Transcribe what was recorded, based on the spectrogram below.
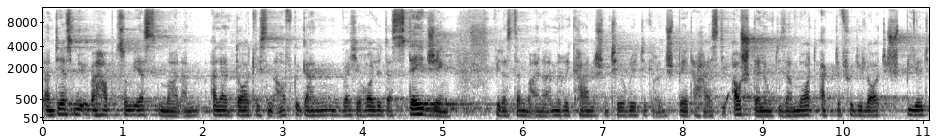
An der ist mir überhaupt zum ersten Mal am allerdeutlichsten aufgegangen, welche Rolle das Staging, wie das dann bei einer amerikanischen Theoretikerin später heißt, die Ausstellung dieser Mordakte für die Leute spielt,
